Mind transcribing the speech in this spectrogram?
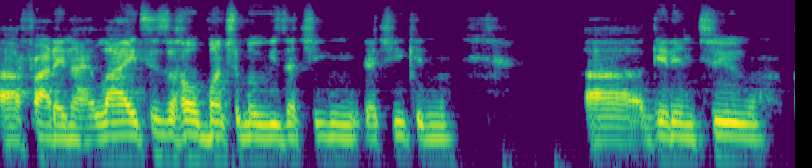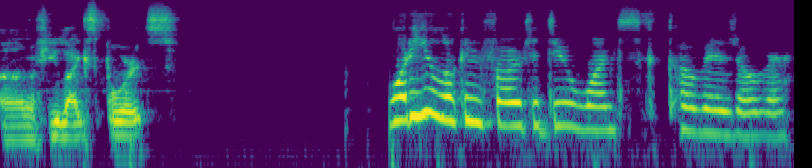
uh, Friday Night Lights. There's a whole bunch of movies that you can, that you can uh, get into um, if you like sports. What are you looking forward to do once COVID is over?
